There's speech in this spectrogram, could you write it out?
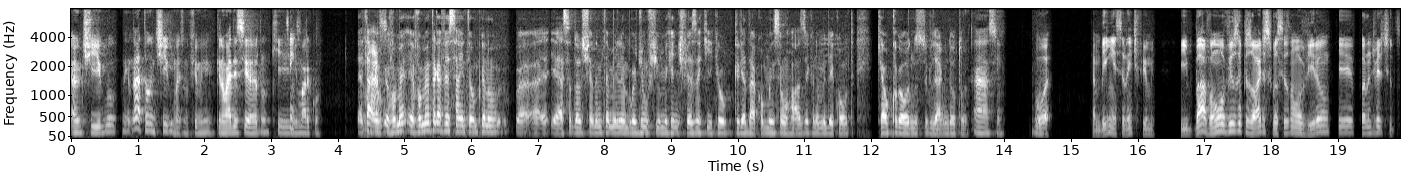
antigo, não é tão antigo, mas um filme que não é desse ano, que Sim. me marcou. É, tá, eu, eu, vou me, eu vou me atravessar então, porque não, essa do Alexandre também lembrou de um filme que a gente fez aqui que eu queria dar como menção rosa, que eu não me dei conta, que é o Cronos do Guilherme Del Toro. Ah, sim. Boa. Também excelente filme. E bah, vão ouvir os episódios se vocês não ouviram, que foram divertidos.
